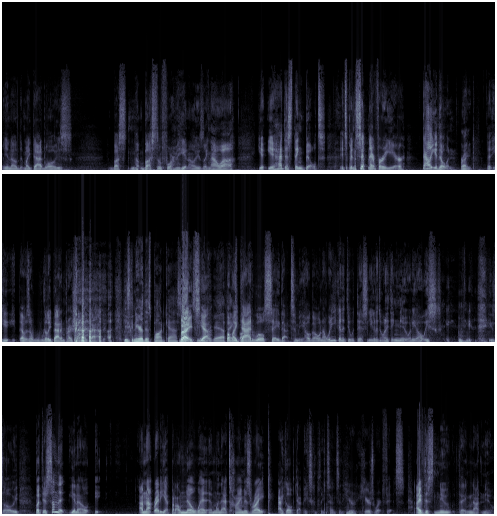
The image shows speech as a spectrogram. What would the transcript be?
you know, my dad will always bust bust them for me. You know, he's like, "No, uh, you you had this thing built. It's been sitting there for a year. The hell you doing?" Right. That he that was a really bad impression of my dad. He's gonna hear this podcast. Right. he's gonna be Yeah. like, yeah. but my Bob." dad will say that to me. He'll go, "Now, what are you going to do with this? And you going to do anything new?" And he always, he's always. But there's some that you know, it, I'm not ready yet, but I'll know when. And when that time is right, I go, "That makes complete sense." And here, Mm-hmm. here's where it fits. I have this new thing, not new.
